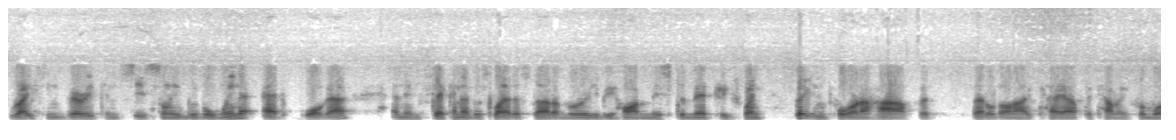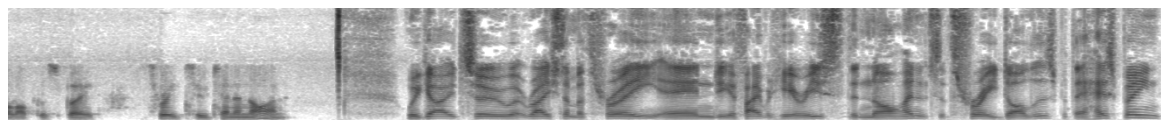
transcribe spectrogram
racing very consistently with a winner at Wagga and then second at the later start at Moruya behind Mr. Metrics when beaten four and a half, but battled on okay after coming from well off the speed. Three, two, ten, and nine. We go to race number three, and your favourite here is the nine. It's at three dollars, but there has been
